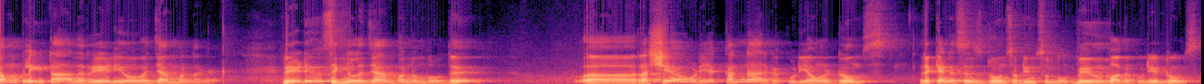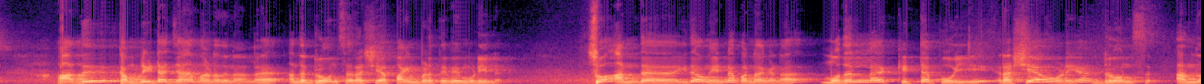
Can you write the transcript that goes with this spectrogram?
கம்ப்ளீட்டாக அந்த ரேடியோவை ஜாம் பண்ணாங்க. ரேடியோ சிக்னலை ஜாம் பண்ணும்போது ரஷ்யாவுடைய கண்ணாக இருக்கக்கூடிய அவங்க ட்ரோன்ஸ் ரெக்கனசன்ஸ் ட்ரோன்ஸ் அப்படின்னு சொல்லுவோம். வேவு பார்க்கக்கூடிய ட்ரோன்ஸ் அது கம்ப்ளீட்டாக ஜாம் ஆனதுனால அந்த ட்ரோன்ஸை ரஷ்யா பயன்படுத்தவே முடியல. ஸோ அந்த இதை அவங்க என்ன பண்ணாங்கன்னா முதல்ல கிட்ட போய் ரஷ்யாவுடைய ட்ரோன்ஸ் அந்த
